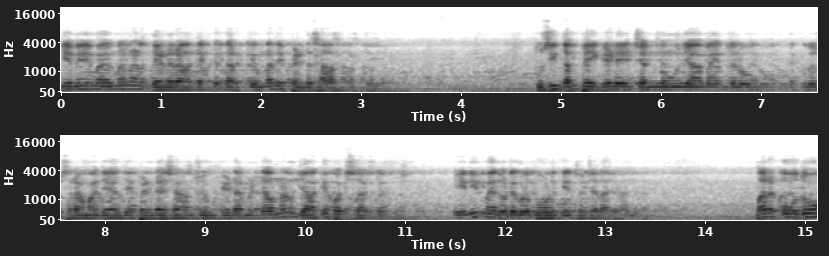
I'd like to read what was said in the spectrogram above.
ਕਿਵੇਂ ਮੈਂ ਉਹਨਾਂ ਨਾਲ ਦਿਨ ਰਾਤ ਇੱਕ ਕਰਕੇ ਉਹਨਾਂ ਦੇ ਪਿੰਡ ਸਾਫ਼ ਕੀਤੇ ਆ। ਤੁਸੀਂ ਦੱਪੇ ਖੇੜੇ, ਚੰਨੂ ਜਾਂ ਮੈਂ ਚਲੋ ਇੱਕ ਦੋ ਸਰਾਵਾਂ ਜੈਲ ਦੇ ਪਿੰਡ ਹੈ, ਸ਼ਾਮ ਸ਼ੂਮ ਖੇੜਾ ਮਿੱਡਾ, ਉਹਨਾਂ ਨੂੰ ਜਾ ਕੇ ਪੁੱਛ ਸਕਦੇ ਹੋ ਤੁਸੀਂ। ਇਹ ਨਹੀਂ ਮੈਂ ਤੁਹਾਡੇ ਕੋਲ ਬੋਲ ਕੇ ਇੱਥੋਂ ਚਲਾ ਜਾਵਾਂਗਾ। ਪਰ ਉਦੋਂ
